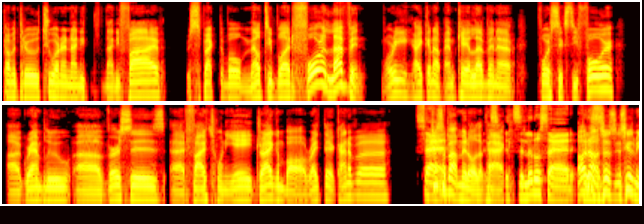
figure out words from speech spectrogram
coming through 295, respectable. Melty Blood 411, already hiking up. MK11 at 464. Uh, Granblue uh, versus at 528. Dragon Ball right there, kind of a Sad. just about middle of the pack. It's, a little sad. oh no! so, excuse me,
